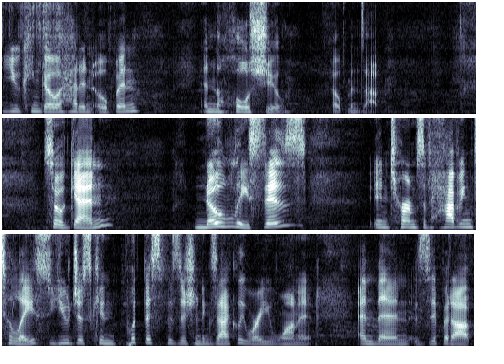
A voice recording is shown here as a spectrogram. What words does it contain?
you can go ahead and open, and the whole shoe opens up. So again, no laces in terms of having to lace. You just can put this position exactly where you want it, and then zip it up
